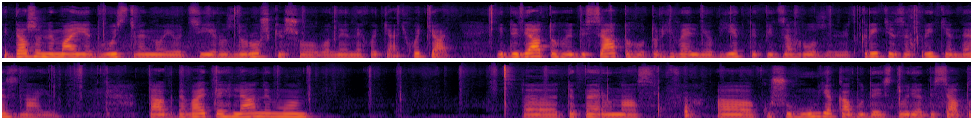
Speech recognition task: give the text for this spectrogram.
І навіть немає двойственної цієї роздорожки, що вони не хотять. Хотять. І 9, і 10 торгівельні об'єкти під загрозою. Відкриті, закриті, не знаю. Так, давайте глянемо. Е, тепер у нас е, Кушугум, яка буде історія 10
